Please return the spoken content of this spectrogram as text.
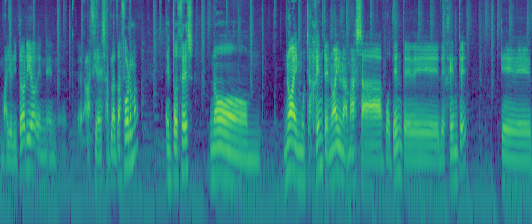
mayoritario en- en- hacia esa plataforma. Entonces, no, no hay mucha gente, no hay una masa potente de, de gente que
